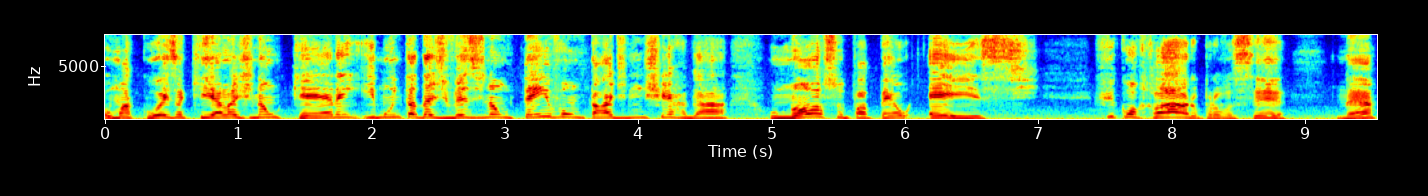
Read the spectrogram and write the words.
uma coisa que elas não querem e muitas das vezes não têm vontade de enxergar. O nosso papel é esse. Ficou claro para você, né?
